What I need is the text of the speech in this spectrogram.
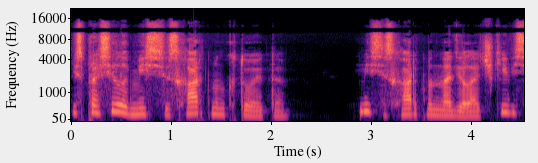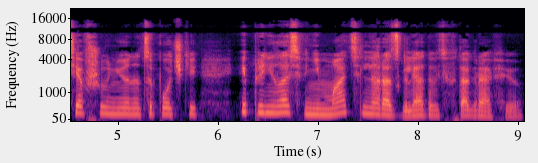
и спросила миссис Хартман, кто это. Миссис Хартман надела очки, висевшие у нее на цепочке, и принялась внимательно разглядывать фотографию.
